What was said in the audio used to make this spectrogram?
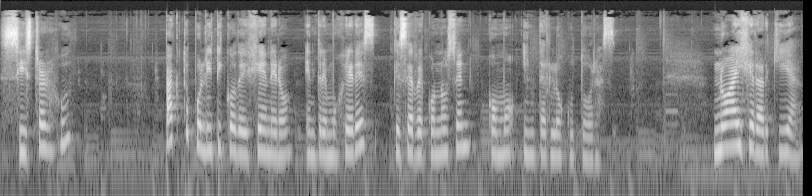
sisterhood, pacto político de género entre mujeres que se reconocen como interlocutoras. No hay jerarquía,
